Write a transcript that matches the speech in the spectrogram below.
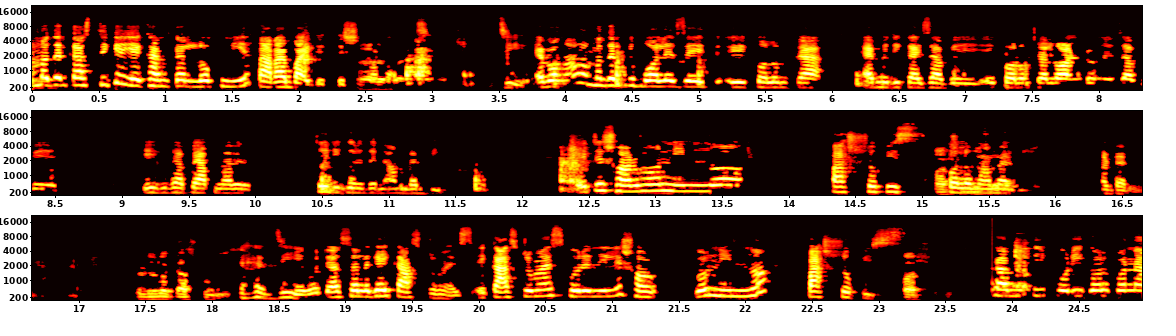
আমাদের কাছ থেকে এখানকার লোক নিয়ে তারা বাইরের দেশে পাঠাচ্ছে। জি এবং আমাদেরকে বলে যে এই- এই কলমটা আমেরিকায় যাবে এই কলমটা লন্ডনে যাবে এই যাবে আপনার তৈরি করে দেন আমরা দিই। এটা সর্বনিম্ন পাঁচশো পিস কলম আমার অর্ডার হ্যাঁ, জি ওটা আসলে কাস্টমাইজ এই কাস্টমাইজ করে নিলে সর্বনিম্ন পাঁচশো পিস পরিকল্পনা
